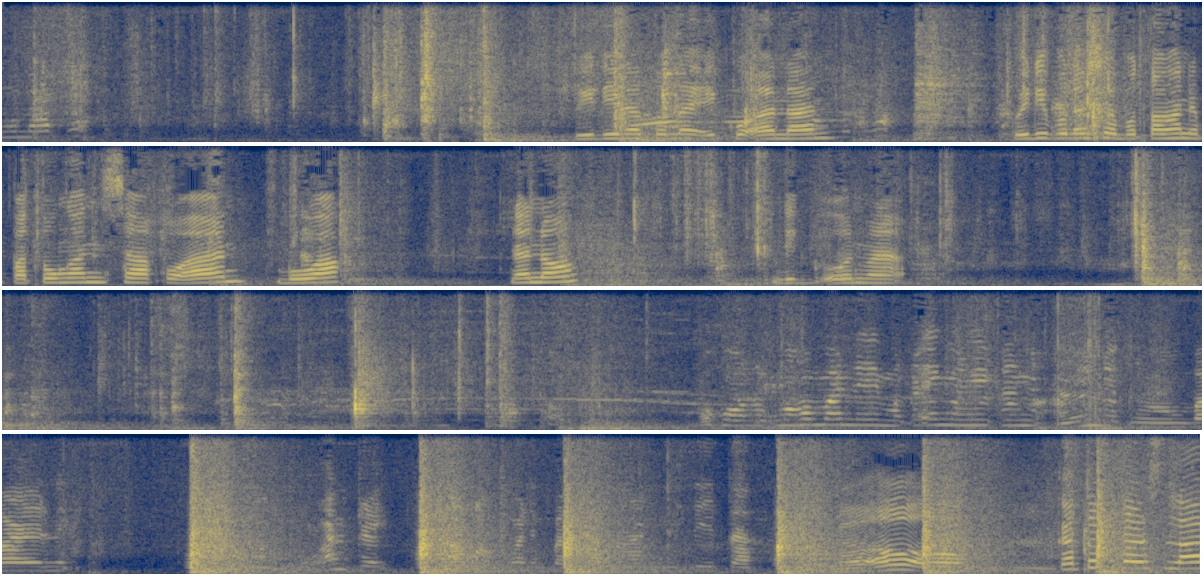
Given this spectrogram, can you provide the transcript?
Mo na ako. Pwede na to na ikuanan. Pwede po na siya butangan ipatungan sa kuan, buwak. Nano? Digon ma. Ako, nagmahuman ni, makaingang ikan nga. Ano na kung bayan ni? Kuan kay, tama ko ni pala ng bisita. Oo, oo. Katong ta slab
